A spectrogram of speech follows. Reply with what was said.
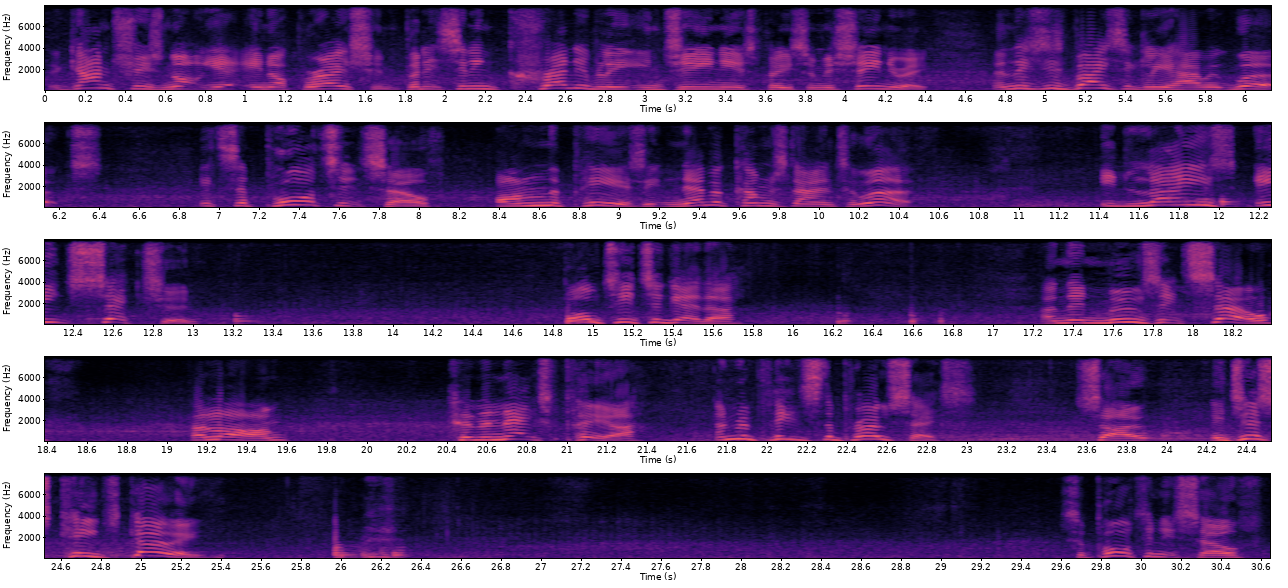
The gantry is not yet in operation, but it's an incredibly ingenious piece of machinery. And this is basically how it works. It supports itself on the piers. It never comes down to earth. It lays each section bolted together and then moves itself along to the next pier and repeats the process. So it just keeps going. Supporting itself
